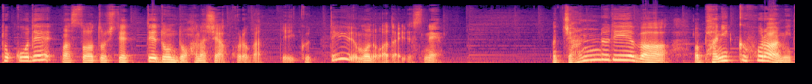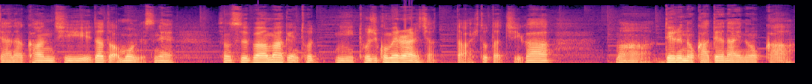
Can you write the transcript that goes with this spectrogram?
とこで、まあ、スタートしてって、どんどん話が転がっていくっていう物語ですね。ジャンルで言えば、パニックホラーみたいな感じだとは思うんですね。そのスーパーマーケットにとに閉じ込められちゃった人たちが、まあ、出るのか出ないのか、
